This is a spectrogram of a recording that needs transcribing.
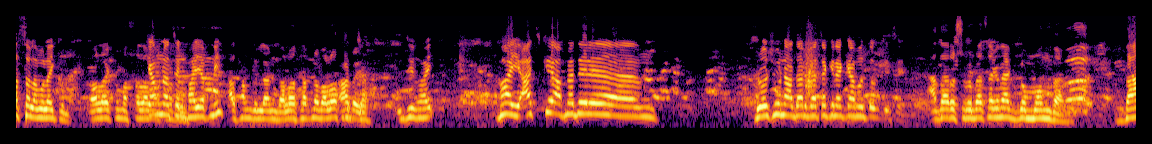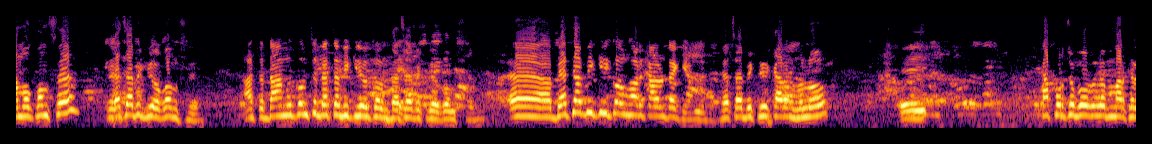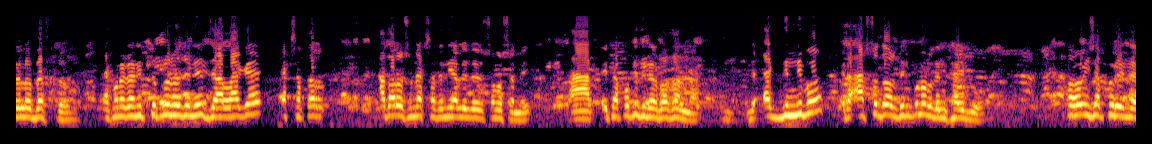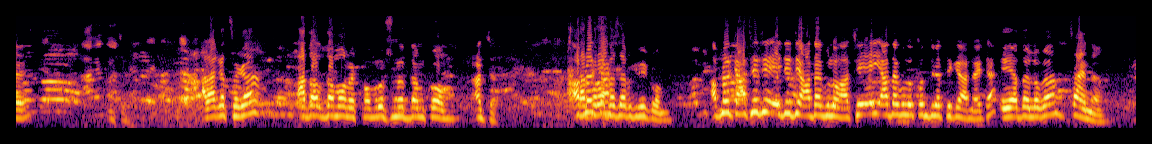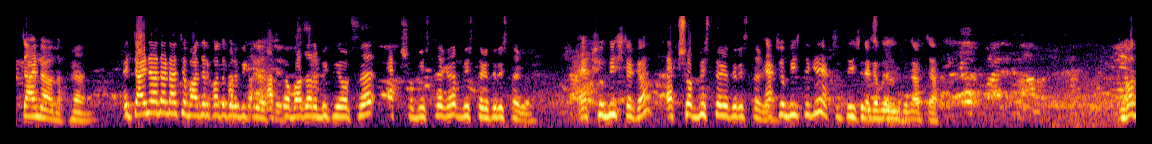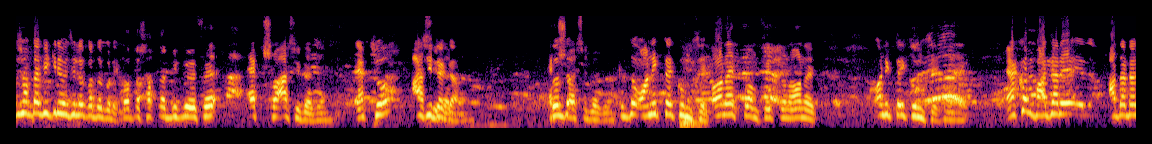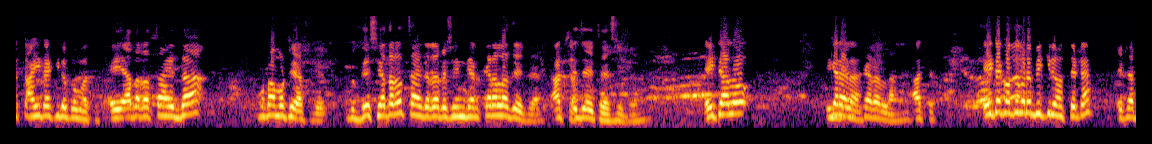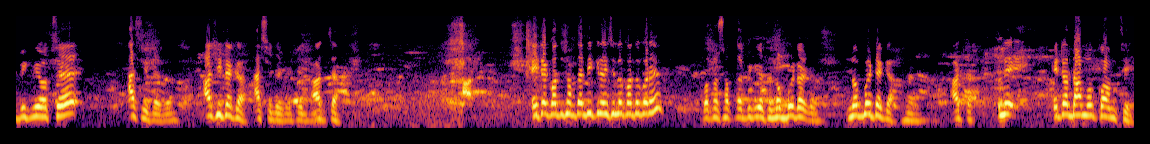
আসসালামু আলাইকুম। ওয়ালাইকুম আসসালাম। কেমন আছেন ভাই আপনি? আলহামদুলিল্লাহ আমি ভালো আছি। আপনি ভালো আছেন ভাই? জি ভাই। ভাই আজকে আপনাদের রসুন আদার বেচা কিনা কেমন চলতেছে? আদা রসুনের বেচা কিনা একদম মন্দা দামও কমছে বেচা বিক্রিও কমছে। আচ্ছা দামও কমছে বেচা বিক্রিও কমছে। বেচা বিক্রিও কমছে। বেচা বিক্রি কম হওয়ার কারণটা কি আপনাদের? বেচা বিক্রির কারণ হলো এই কাপড় চোপড় মার্কেট হলো ব্যস্ত। এখন এটা নিত্য প্রয়োজনীয় জিনিস যা লাগে এক সপ্তাহ আদা রসুন একসাথে নিয়ে আনলে সমস্যা নেই। আর এটা প্রতিদিনের বাজার না। যে একদিন নিব এটা আটশো দশ দিন পনেরো দিন খাইবো। তো ওই হিসাব করে নেয়। আর আগের থেকে আদার দাম অনেক কম রসুনের দাম কম। আচ্ছা। আপনার তারপরে কা- বেচা বিক্রি কম। আপনার কাছে যে এই যে আদাগুলো আছে এই আদাগুলো কোন জায়গা থেকে আনা এটা? এই আদা লোকা চায় না চায়না আদা। হ্যাঁ। এই চায়না আদাটা আছে বাজার কত করে বিক্রি হচ্ছে? আজকে বাজারে বিক্রি হচ্ছে একশো বিশ টাকা বিশ থেকে তিরিশ টাকা। একশো বিশ টাকা? একশো বিশ থেকে তিরিশ টাকা। একশো বিশ থেকে একশো তিরিশ টাকা 30 টাকা। পর্যন্ত আচ্ছা। গত সপ্তাহে বিক্রি হয়েছিল কত করে? গত সপ্তাহে বিক্রি হয়েছে একশো আশি টাকা। একশো আশি টাকা? একশো আশি টাকা। কিন্তু অনেকটাই কমছে। অনেক কমছে একটু না অনেক। অনেকটাই কমছে। এখন বাজারে আদাটার চাহিদা কীরকম আছে? এই আদাটার চাহিদা মোটামুটি আসবে। কিন্তু দেশি আদাটার চাহিদাটা বেশি ইন্ডিয়ান কেরালা যে এটা আচ্ছা। যে এটা সেটা এইটা হলো কেরালা কেরালা আচ্ছা। এইটা কত করে বিক্রি হচ্ছে এটা? এটা বিক্রি হচ্ছে আশি টাকা। আশি টাকা? আশি টাকা আচ্ছা। এটা গত সপ্তাহে বিক্রি হয়েছিল কত করে? গত সপ্তাহে বিক্রি হচ্ছে নব্বই টাকা। নব্বই টাকা? হ্যাঁ। আচ্ছা। তাহলে এটার দামও কমছে।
